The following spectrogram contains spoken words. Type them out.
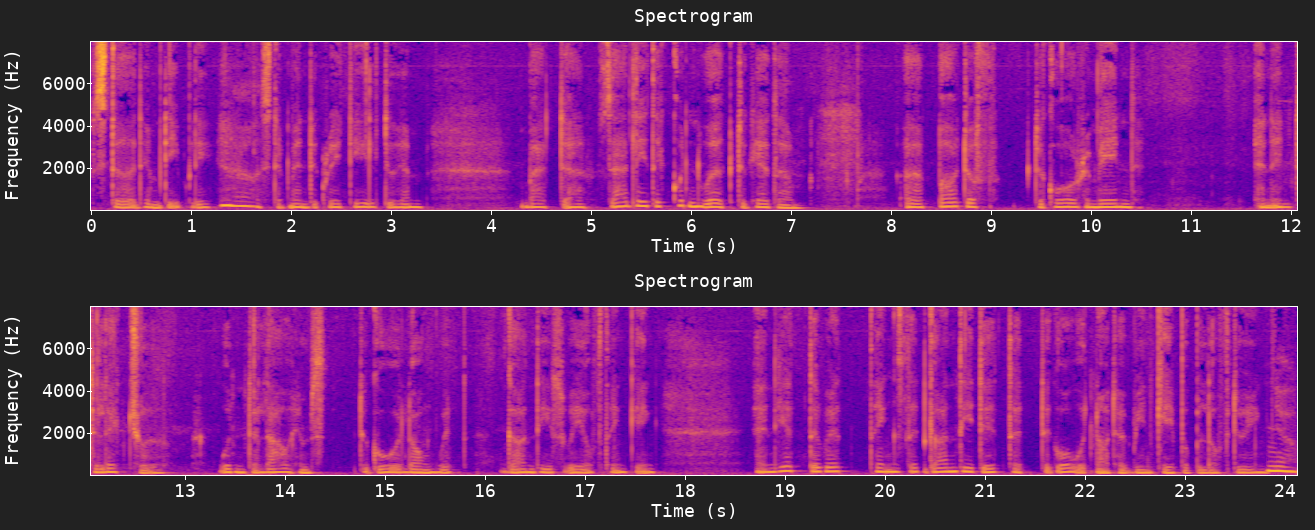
stirred him deeply. Yeah. Must have meant a great deal to him. But uh, sadly, they couldn't work together. Uh, part of Tagore remained an intellectual, wouldn't allow him to go along with Gandhi's way of thinking. And yet there were things that Gandhi did that Tagore would not have been capable of doing. Yeah.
